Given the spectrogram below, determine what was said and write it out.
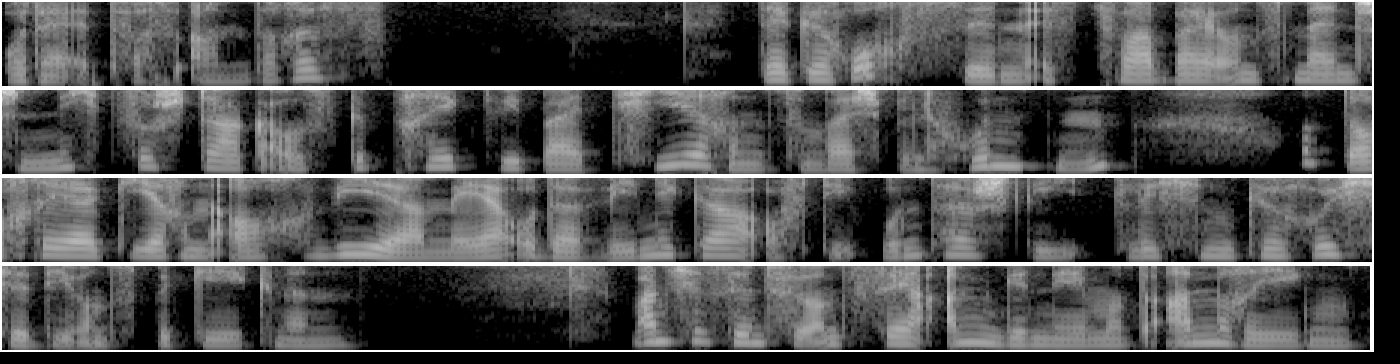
oder etwas anderes? Der Geruchssinn ist zwar bei uns Menschen nicht so stark ausgeprägt wie bei Tieren, zum Beispiel Hunden, und doch reagieren auch wir mehr oder weniger auf die unterschiedlichen Gerüche, die uns begegnen. Manche sind für uns sehr angenehm und anregend,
